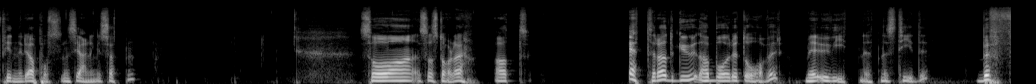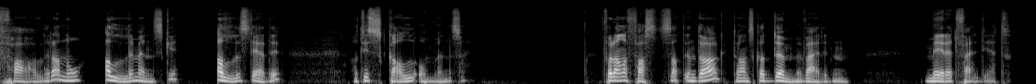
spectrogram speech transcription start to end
Finner i Apostelens gjerning i 17. Så, så står det at etter at Gud har båret over med uvitenhetenes tider, befaler han nå alle mennesker, alle steder, at de skal omvende seg. For han har fastsatt en dag da han skal dømme verden med rettferdighet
